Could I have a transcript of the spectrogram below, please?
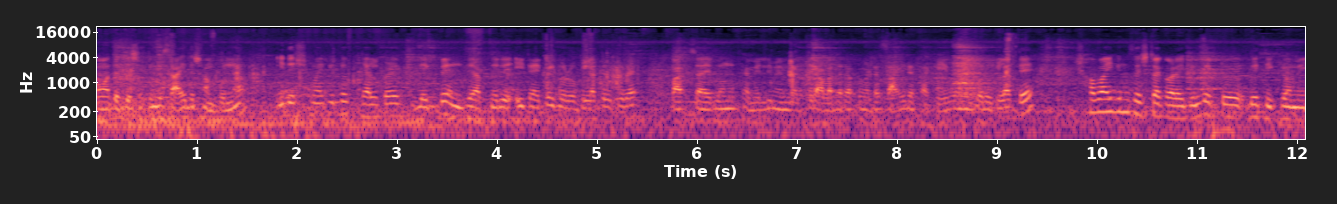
আমাদের দেশে কিন্তু চাহিদা সম্পূর্ণ ঈদের সময় কিন্তু খেয়াল করে দেখবেন যে আপনার এই টাইপের গরুগুলাতে করে বাচ্চা এবং ফ্যামিলি মেম্বারদের আলাদা রকম একটা চাহিদা থাকে এবং গরুগুলাতে সবাই কিন্তু চেষ্টা করে কিন্তু একটু ব্যতিক্রমী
